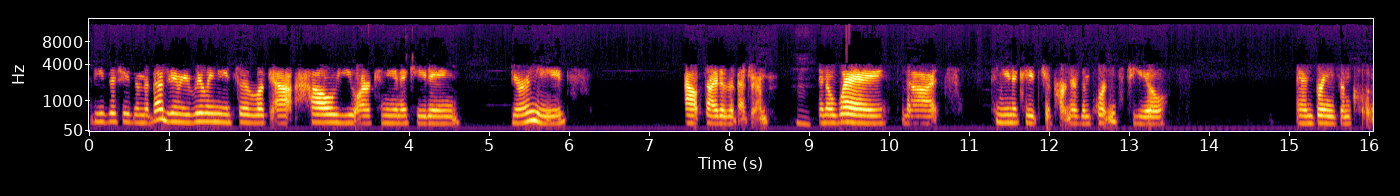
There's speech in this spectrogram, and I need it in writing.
these issues in the bedroom, you really need to look at how you are communicating your needs outside of the bedroom hmm. in a way that communicates your partner's importance to you and brings them close.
